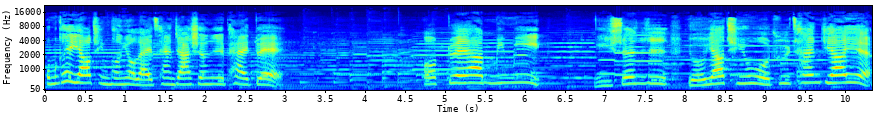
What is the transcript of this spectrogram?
我们可以邀请朋友来参加生日派对。哦，对啊，咪咪，你生日有邀请我去参加耶？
